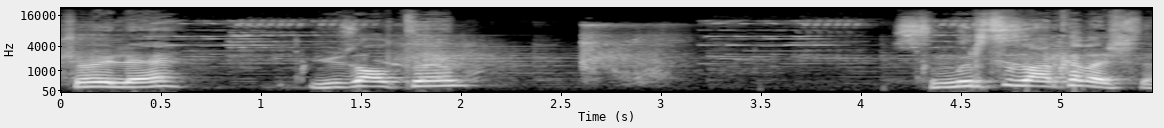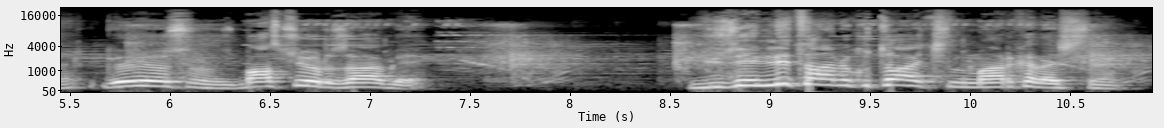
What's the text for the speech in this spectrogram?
Şöyle 100 altın. Sınırsız arkadaşlar. Görüyorsunuz. Basıyoruz abi. 150 tane kutu açılma arkadaşlar.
